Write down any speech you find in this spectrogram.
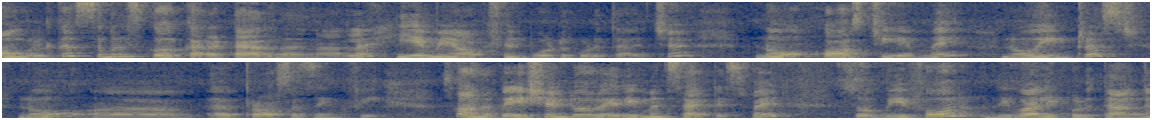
அவங்களுக்கு சிபில் ஸ்கோர் கரெக்டாக இருந்ததுனால இஎம்ஐ ஆப்ஷன் போட்டு கொடுத்தாச்சு. No cost EMI no interest no processing fee so அந்த பேஷண்ட்டும் very much satisfied so before Diwali கொடுத்தாங்க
